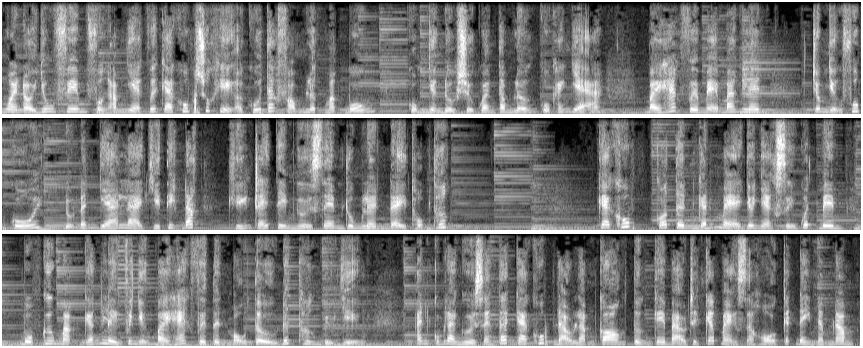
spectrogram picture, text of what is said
Ngoài nội dung phim, phần âm nhạc với ca khúc xuất hiện ở cuối tác phẩm Lật Mặt 4 cũng nhận được sự quan tâm lớn của khán giả. Bài hát về mẹ mang lên trong những phút cuối được đánh giá là chi tiết đắt khiến trái tim người xem rung lên đầy thổn thức. Ca khúc có tên Gánh mẹ do nhạc sĩ Quách Bim, một gương mặt gắn liền với những bài hát về tình mẫu tử đích thân biểu diễn. Anh cũng là người sáng tác ca khúc Đạo làm con từng gây bão trên các mạng xã hội cách đây 5 năm.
